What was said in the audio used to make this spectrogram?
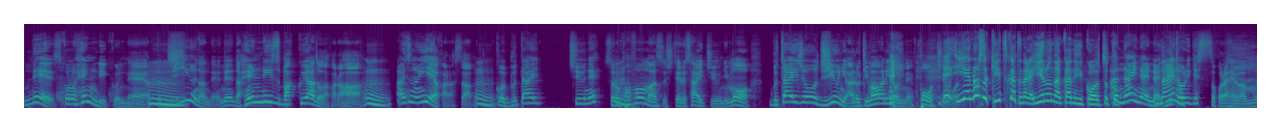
でこのヘンリー君ねやっぱうん。自由なんだよね、だからヘンリーズバックヤードだから、うん。あいつの家やからさ、うん。これ舞台中ねそのパフォーマンスしてる最中にも、舞台上を自由に歩き回りよんね ポーチを家の人気使ってなんか家の中にこうちょっあと。ないないないないの？ゆとりですそこら辺は。もう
